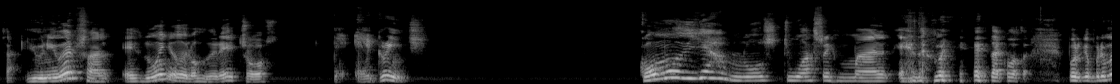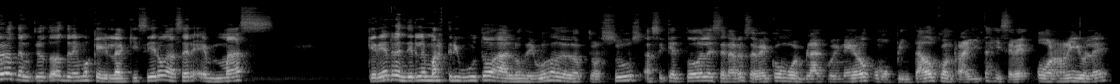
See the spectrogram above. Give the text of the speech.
O sea, Universal es dueño de los derechos de El Grinch. ¿Cómo diablos tú haces mal esta, esta cosa? Porque primero todo tenemos que la quisieron hacer en más... Querían rendirle más tributo a los dibujos de Dr. Seuss, así que todo el escenario se ve como en blanco y negro, como pintado con rayitas y se ve horrible.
